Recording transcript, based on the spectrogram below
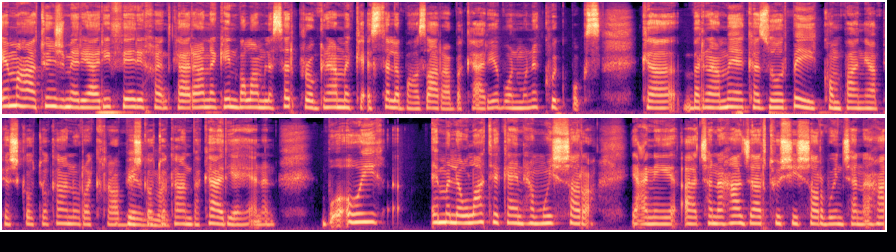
ئێمە هاتوین ژمێریاری فێری خوێندکارانەکەین بەڵام لەسەر پرۆگرامە کە ئێستا لە بازارڕا بەکاریە بۆ نمونە کوک بکس کە بەرنمەیە کە زۆربەی کۆمپانیا پێشکەوتەکان و ڕێکخراو پێشکەوتەکان بەکاریە هێنن بۆ ئەوەی ئێمە لە وڵاتێکین هەمووی شەڕە یعنی چەنەها جار تووشی شەڕ بووین چەنەها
